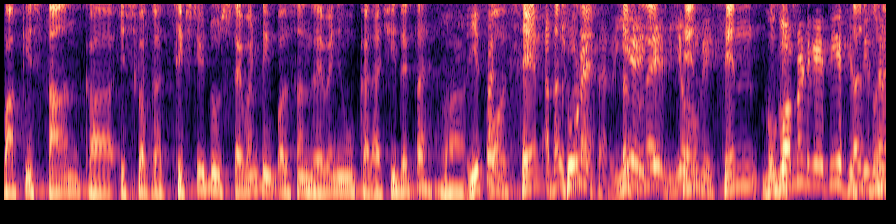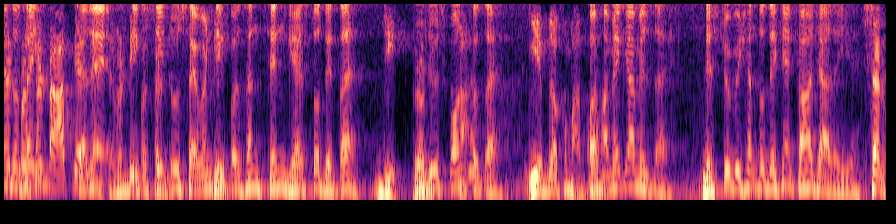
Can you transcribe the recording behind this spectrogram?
पाकिस्तान का इस वक्त 60 टू 70 परसेंट रेवेन्यू कराची देता है। हाँ, ये सर- और सेम अब सर छोड़ें सर, सर ये- ये- ये हो गवर्नमेंट कहती है सर, सुने तो 57% आप कहते हैं चले 70% 60 टू 70 परसेंट सिन गैस तो देता है। जी। प्रोड्यूस कौन हाँ, करता है? ये और हूँ। हमें क्या मिलता है? डिस्ट्रीब्यूशन तो देखें कहाँ जा रही है। सर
